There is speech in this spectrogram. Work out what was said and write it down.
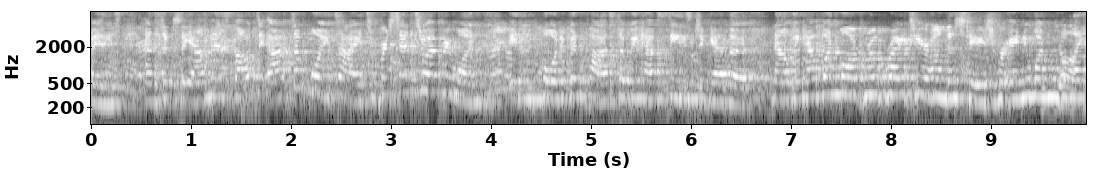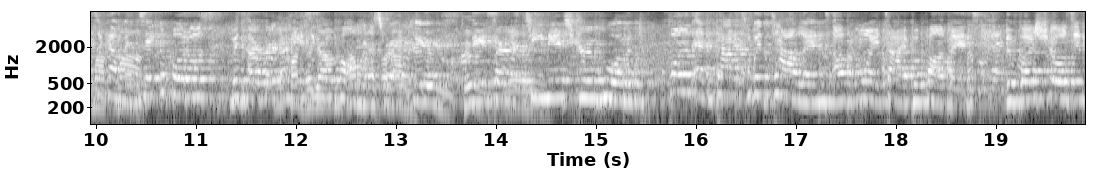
weapons. And Suksayam has brought the art of Muay Thai to present to everyone in four different parts that we have scenes together. Now we have one more group right here. on the stage for anyone who would like to come and take a photos with our amazing performers right here. These are a teenage group who are full and packed with talent of Muay Thai performance. The first shows in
